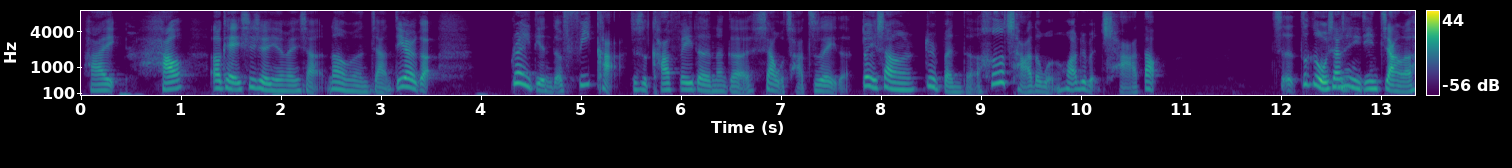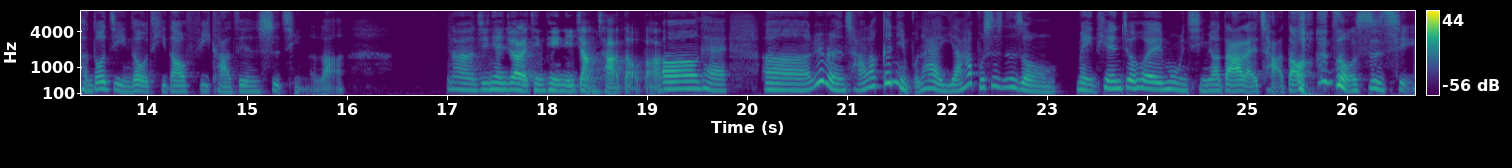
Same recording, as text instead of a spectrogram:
还好，OK，谢谢你的分享。那我们讲第二个。瑞典的 fika 就是咖啡的那个下午茶之类的，对上日本的喝茶的文化，日本茶道。这这个我相信已经讲了很多集，你都有提到 fika 这件事情了啦。那今天就来听听你讲茶道吧。OK，呃，日本人茶道跟你不太一样，它不是那种每天就会莫名其妙大家来茶道 这种事情，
